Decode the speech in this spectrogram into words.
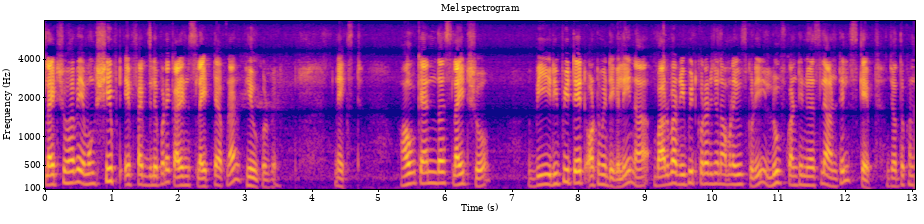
স্লাইড শো হবে এবং শিফট এফ ফাইভ দিলে পরে কারেন্ট স্লাইডটা আপনার ভিউ করবে। Next how can the slide show be repeated automatically না, বারবার রিপিট করার জন্য আমরা ইউজ করি লুপ কন্টিনিউয়াসলি আনটিল স্কেপ যতক্ষণ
